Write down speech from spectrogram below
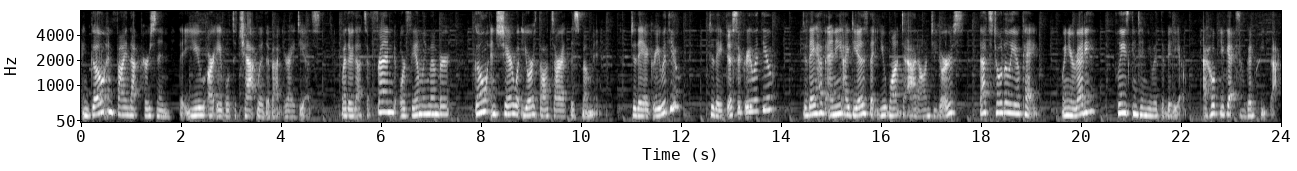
and go and find that person that you are able to chat with about your ideas. Whether that's a friend or family member, Go and share what your thoughts are at this moment. Do they agree with you? Do they disagree with you? Do they have any ideas that you want to add on to yours? That's totally okay. When you're ready, please continue with the video. I hope you get some good feedback.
